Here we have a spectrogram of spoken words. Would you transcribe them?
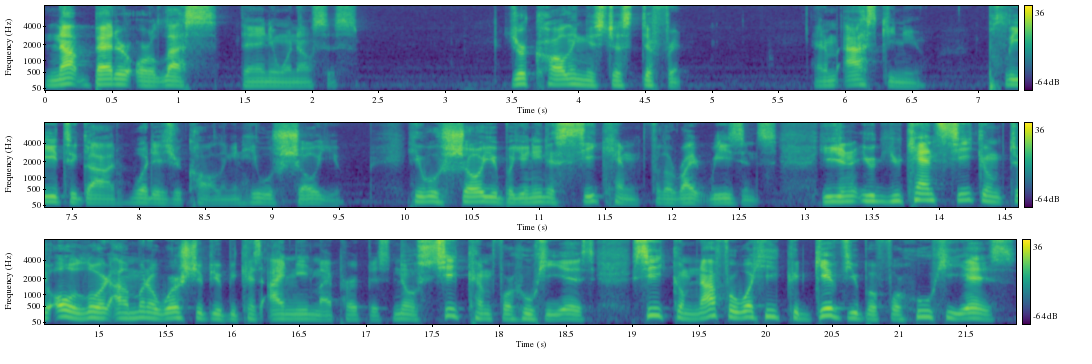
not better or less than anyone else's. Your calling is just different. And I'm asking you, plead to God, what is your calling? And He will show you. He will show you, but you need to seek Him for the right reasons. You, you, you can't seek Him to, oh Lord, I'm going to worship you because I need my purpose. No, seek Him for who He is. Seek Him not for what He could give you, but for who He is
